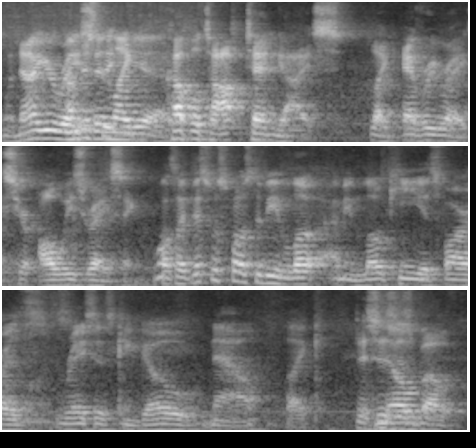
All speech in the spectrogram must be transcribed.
Well, now you're racing think- like yeah. a couple top ten guys. Like every race, you're always racing. well, it's like this was supposed to be low. I mean, low key as far as races can go now. Like This is no, his boat.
